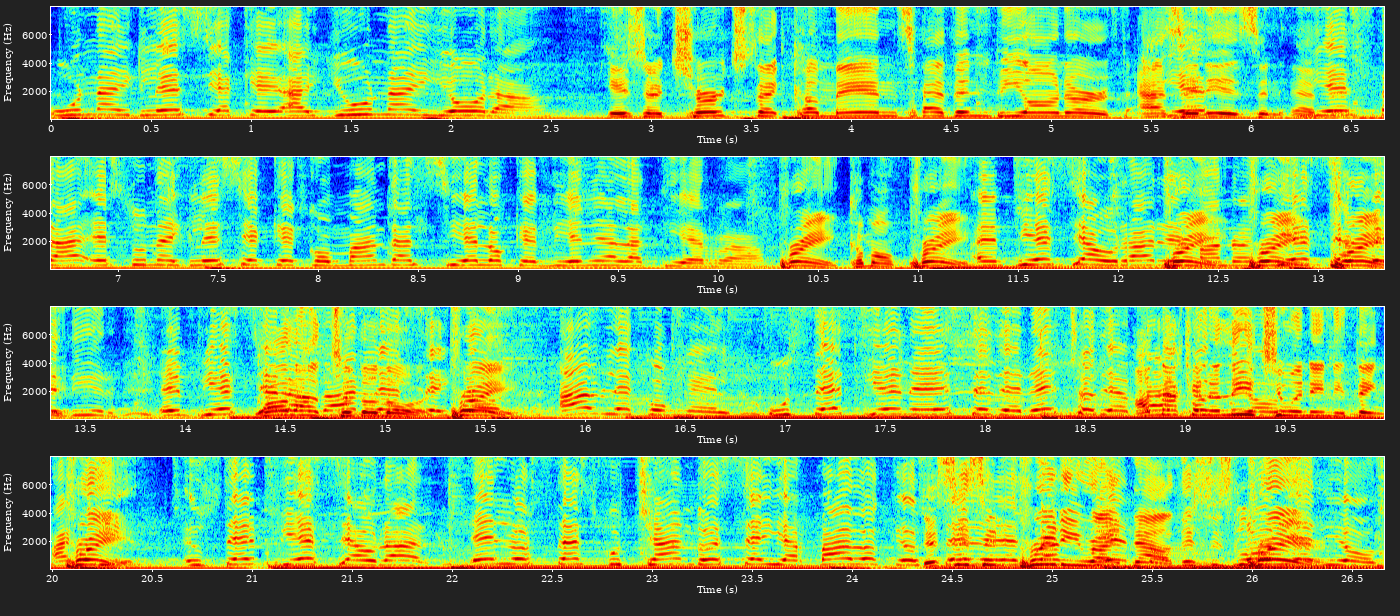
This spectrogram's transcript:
una iglesia que ayuna y ora. Is a church that commands heaven be on earth as y it es- is in y heaven. esta es una iglesia que comanda al cielo que viene a la tierra. Pray, come on, pray. Empiece a orar, Pray, hermano. pray, empiece pray. a pedir. Empiece Call a out to the alabarle al Lord. Señor. Pray. Hable con él. Usted tiene ese derecho de hablar I'm not con gonna lead you in anything. Aquí, Pray. Usted empiece a orar. Él lo está escuchando ese llamado que This isn't está pretty right now. This is Gloria prayer. Dios.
